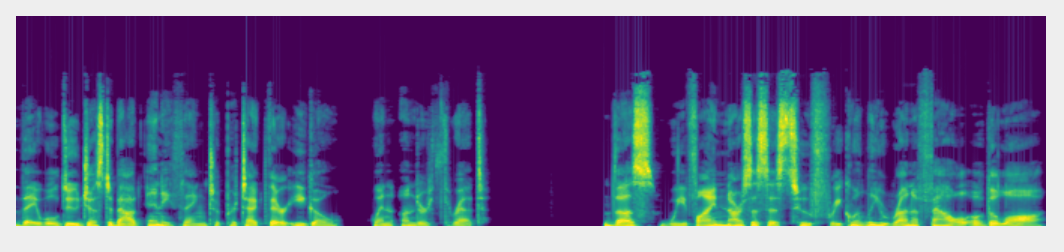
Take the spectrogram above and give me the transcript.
They will do just about anything to protect their ego when under threat. Thus, we find narcissists who frequently run afoul of the law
